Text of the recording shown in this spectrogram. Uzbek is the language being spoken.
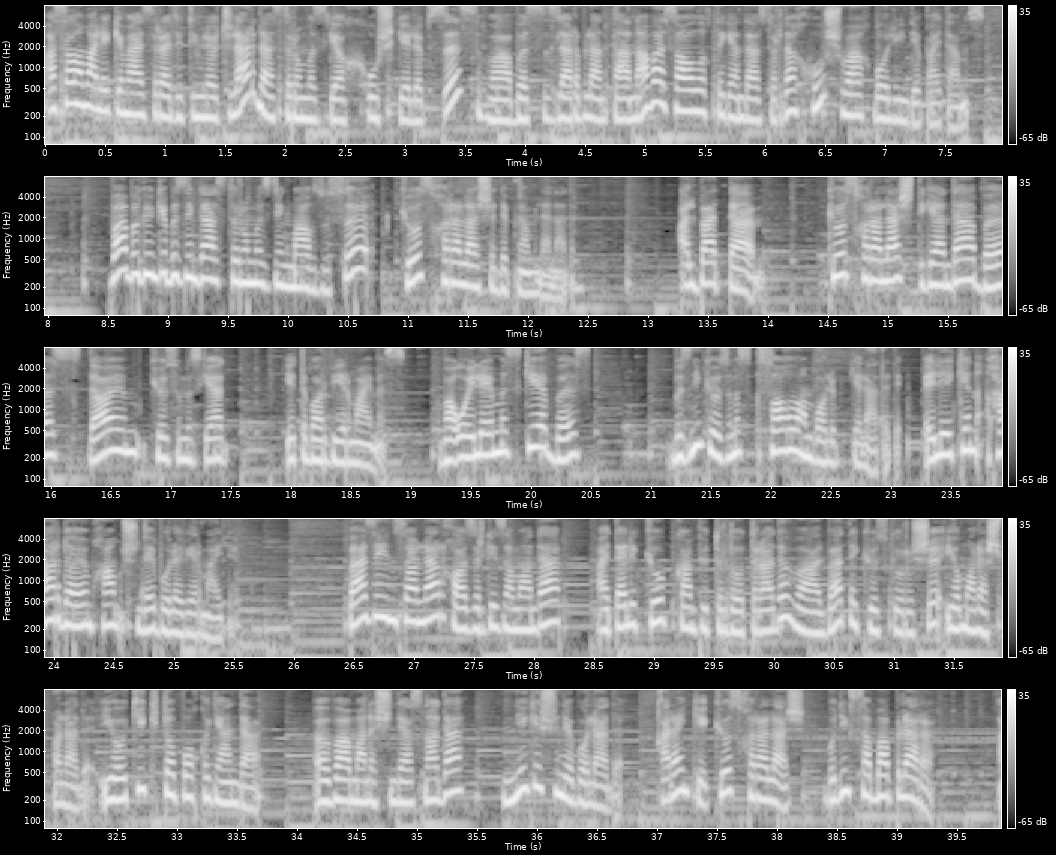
assalomu alaykum aziz radio tinglovchilar. Dasturimizga xush kelibsiz va biz sizlar bilan tana va sog'liq degan dasturda xushvaqt bo'ling deb aytamiz. Va bugungi bizning dasturimizning mavzusi ko'z xiralashi deb nomlanadi. Albatta ko'z xiralash deganda biz doim ko'zimizga e'tibor bermaymiz va o'ylaymizki biz bizning ko'zimiz sog'lom bo'lib keladi deb. Lekin har doim ham shunday bo'lavermaydi. Ba'zi insonlar hozirgi zamonda aytaylik ko'p kompyuterda o'tiradi va albatta ko'z ko'rishi yomonlashib qoladi. Yoki kitob o'qiganda. Va mana shunday asnoda nega shunday bo'ladi? Qarangki ko'z xiralash buning sabablari.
